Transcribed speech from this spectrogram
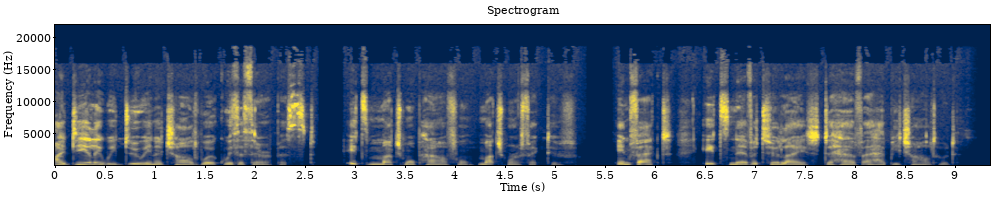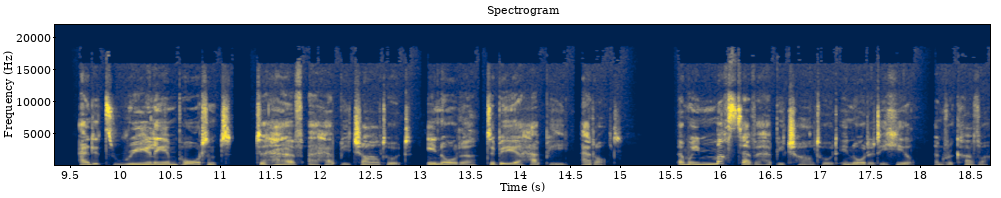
Ideally, we do inner child work with a therapist. It's much more powerful, much more effective. In fact, it's never too late to have a happy childhood. And it's really important to have a happy childhood in order to be a happy adult. And we must have a happy childhood in order to heal and recover.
